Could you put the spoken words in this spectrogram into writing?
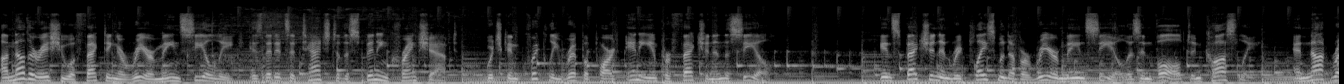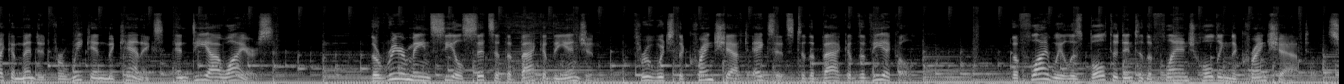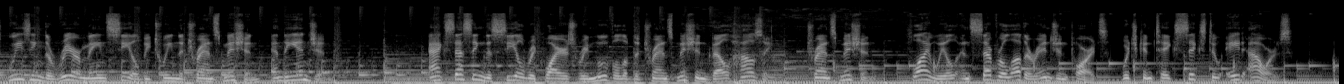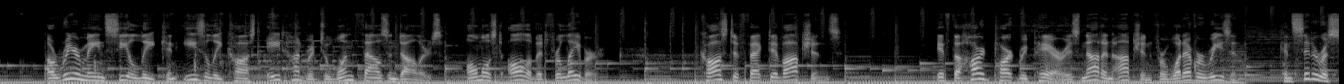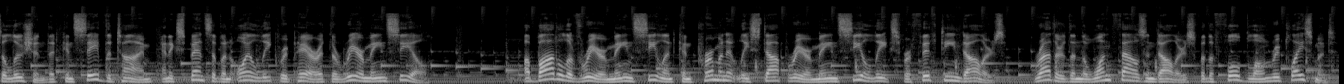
Another issue affecting a rear main seal leak is that it's attached to the spinning crankshaft, which can quickly rip apart any imperfection in the seal. Inspection and replacement of a rear main seal is involved and costly, and not recommended for weekend mechanics and DIYers. The rear main seal sits at the back of the engine, through which the crankshaft exits to the back of the vehicle. The flywheel is bolted into the flange holding the crankshaft, squeezing the rear main seal between the transmission and the engine. Accessing the seal requires removal of the transmission bell housing, transmission, flywheel and several other engine parts, which can take 6 to 8 hours. A rear main seal leak can easily cost $800 to $1,000, almost all of it for labor. Cost-effective options. If the hard part repair is not an option for whatever reason, consider a solution that can save the time and expense of an oil leak repair at the rear main seal. A bottle of rear main sealant can permanently stop rear main seal leaks for $15, rather than the $1,000 for the full-blown replacement.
